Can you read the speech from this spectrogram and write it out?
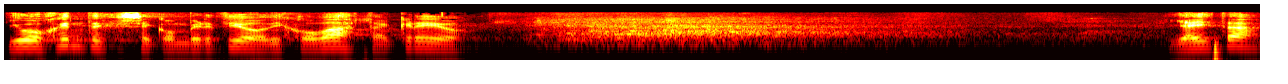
Y hubo gente que se convirtió, dijo, basta, creo. Y ahí está.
